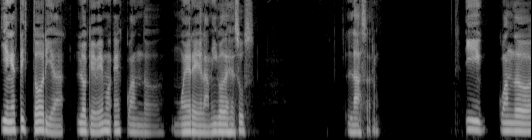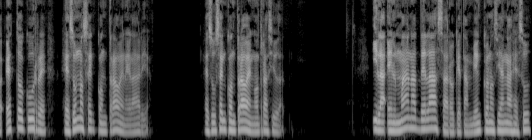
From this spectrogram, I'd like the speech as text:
Y en esta historia lo que vemos es cuando muere el amigo de Jesús, Lázaro. Y cuando esto ocurre, Jesús no se encontraba en el área. Jesús se encontraba en otra ciudad. Y las hermanas de Lázaro, que también conocían a Jesús,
